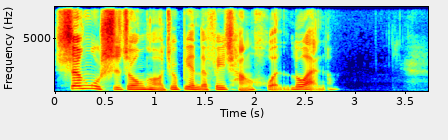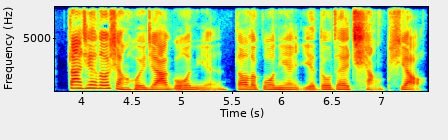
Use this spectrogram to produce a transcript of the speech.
生物时钟哈就变得非常混乱了。大家都想回家过年，到了过年也都在抢票，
